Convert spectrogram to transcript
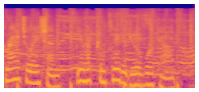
Congratulations, you have completed your workout.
